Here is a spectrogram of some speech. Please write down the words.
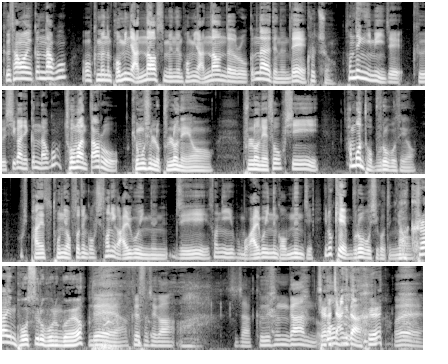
그 상황이 끝나고 어 그러면은 범인이 안 나왔으면은 범인이 안 나온 대로 끝나야 되는데 그렇죠. 선생님이 이제 그 시간이 끝나고 저만 따로 교무실로 불러내요. 불러내서 혹시 한 번 더 물어보세요. 혹시 반에서 돈이 없어진 거 혹시 선이가 알고 있는지, 선이 뭐 알고 있는 거 없는지 이렇게 물어보시거든요. 아, 크라임 보스로 보는 거예요? 네, 그래서 제가 아, 진짜 그 순간 제가 너무- 짱이다. 그래? 네,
